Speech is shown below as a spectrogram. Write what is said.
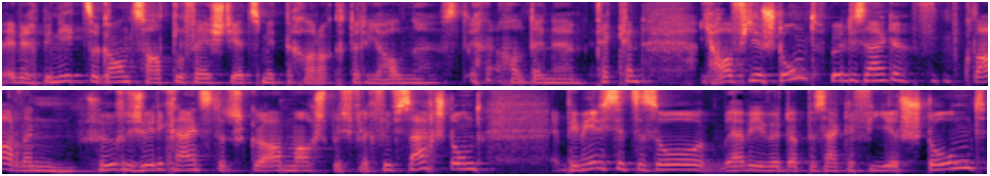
Ich bin nicht so ganz sattelfest jetzt mit den Charakteren allen, all den äh, Tekken. Ja, vier Stunden, würde ich sagen. Klar, wenn du höhere Schwierigkeitsgrad machst, bist du vielleicht fünf, sechs Stunden. Bei mir ist es jetzt so, ich würde etwa sagen vier Stunden.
